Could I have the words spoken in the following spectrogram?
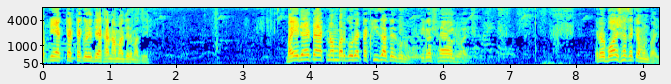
আপনি একটা একটা করে দেখান আমাদের মাঝে। ভাই এটা একটা এক নম্বর গরু একটা কি জাতের গরু? এটা সাইওয়াল ভাই। এটার বয়স আছে কেমন ভাই?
